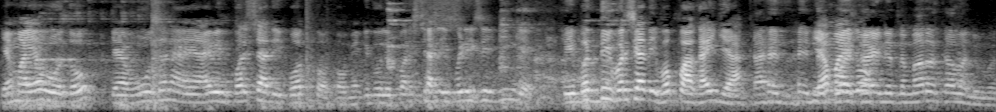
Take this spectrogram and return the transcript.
એમાં એવું હતું કે હું છે ને અહીંયા આવીને પરસાદી ગોતતો હતો. મેં કીધું ઓલી પરસાદી પડી છે ઈ એ બધી પરસાદી પપ્પા ખાઈ ગયા. એમાં જ નહીં ને, એમાંય કોઈ જો- ખાય નહીં એટલે મારે જ ખાવાનું હોય.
